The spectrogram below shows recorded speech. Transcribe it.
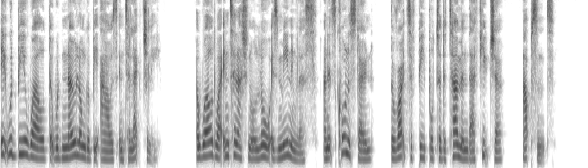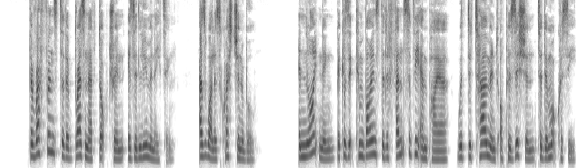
It would be a world that would no longer be ours intellectually. A world where international law is meaningless and its cornerstone, the rights of people to determine their future, absent. The reference to the Brezhnev Doctrine is illuminating, as well as questionable. Enlightening because it combines the defense of the empire with determined opposition to democracy,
